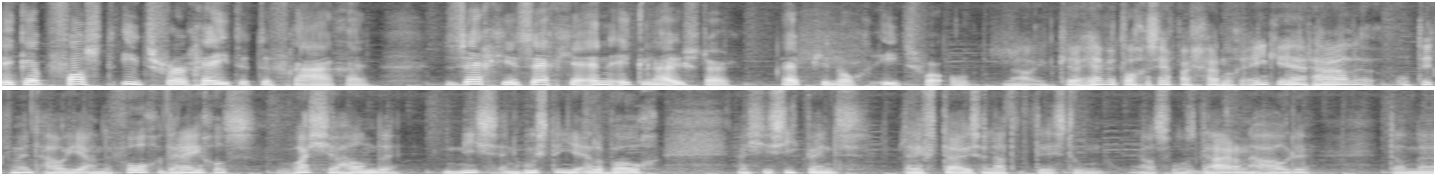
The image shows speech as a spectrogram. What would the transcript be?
ik heb vast iets vergeten te vragen. Zeg je, zeg je en ik luister. Heb je nog iets voor ons? Nou, ik eh, heb het al gezegd, maar ik ga het nog één keer herhalen. Op dit moment hou je aan de volgende regels. Was je handen, nies en hoest in je elleboog. Als je ziek bent, blijf thuis en laat een test doen. En als we ons daaraan houden, dan eh,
